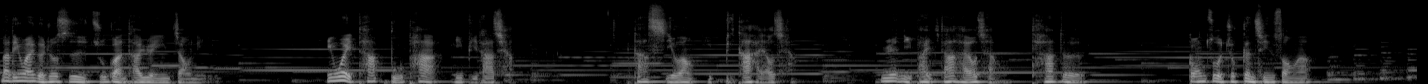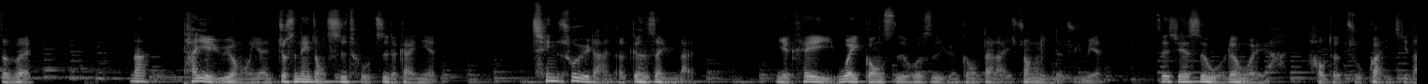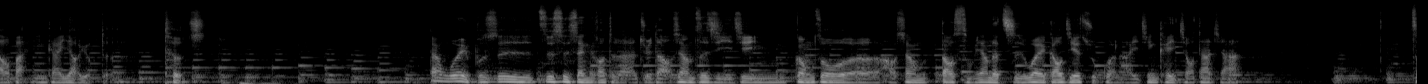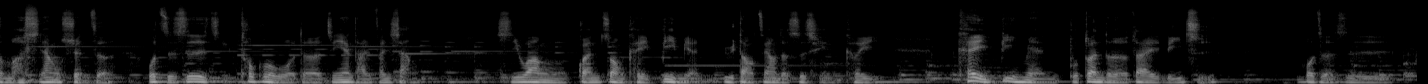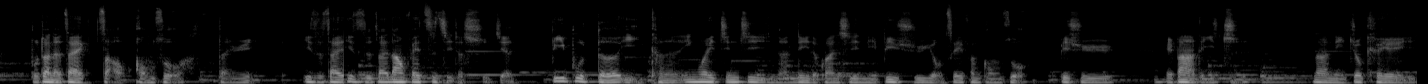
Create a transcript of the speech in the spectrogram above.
那另外一个就是主管他愿意教你，因为他不怕你比他强，他希望你比他还要强，因为你比他还要强，他的工作就更轻松啊，对不对？那他也与有荣焉，就是那种师徒制的概念，青出于蓝而更胜于蓝，也可以为公司或是员工带来双赢的局面。这些是我认为啊好的主管以及老板应该要有的特质。但我也不是知识升高的人，觉得好像自己已经工作了，好像到什么样的职位、高阶主管啦，已经可以教大家怎么样选择。我只是透过我的经验谈分享，希望观众可以避免遇到这样的事情，可以可以避免不断的在离职，或者是不断的在找工作，等于一直在一直在浪费自己的时间。逼不得已，可能因为经济能力的关系，你必须有这一份工作，必须没办法离职，那你就可以。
